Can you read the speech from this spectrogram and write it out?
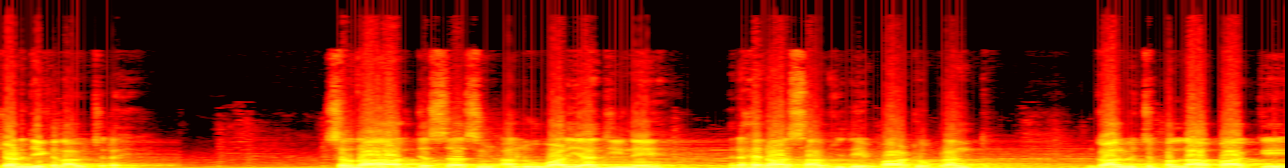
ਚੜ੍ਹਦੀ ਕਲਾ ਵਿੱਚ ਰਹੇ। ਸਰਦਾਰ ਜੱਸਾ ਸਿੰਘ ਆਲੂਵਾਲੀਆ ਜੀ ਨੇ ਰਹਿਰਾਜ ਸਾਹਿਬ ਜੀ ਦੇ ਪਾਠ ਉਪਰੰਤ ਗਲ ਵਿੱਚ ਪੱਲਾ ਪਾ ਕੇ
